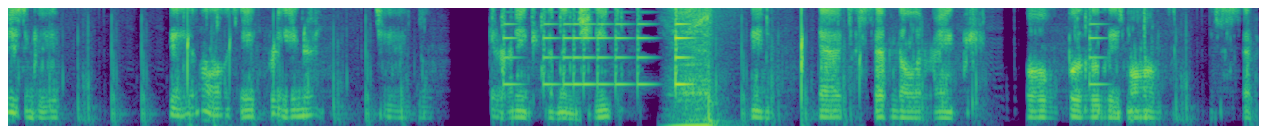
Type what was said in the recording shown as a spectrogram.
Just agree. Because, in it's pretty ignorant to get a rank and then cheat. And, yeah, it's a $7 rank. Oh, boo his mom. $7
